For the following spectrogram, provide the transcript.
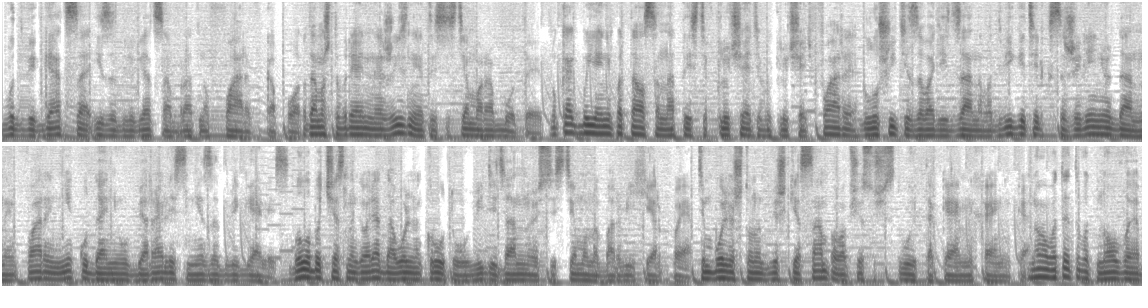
выдвигаться и задвигаться обратно фары в капот, потому что в реальной жизни эта система работает. Но как бы я ни пытался на тесте включать и выключать фары, глушить и заводить заново двигатель, к сожалению данные фары никуда не убирались, не задвигались. Было бы, честно говоря, довольно круто увидеть данную систему на Барвихе РП. Тем более, что на движке Сампа вообще существует такая механика. Ну а вот это вот новая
